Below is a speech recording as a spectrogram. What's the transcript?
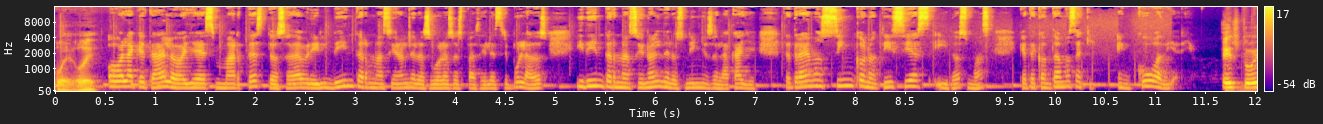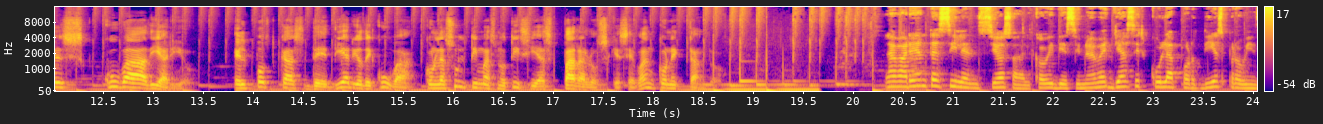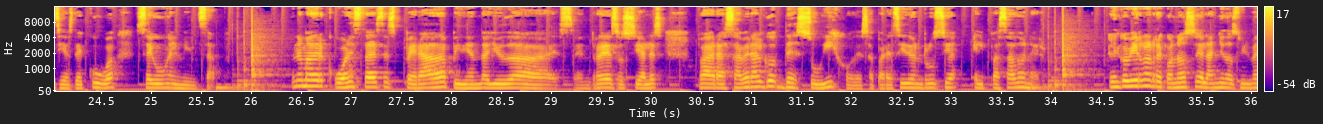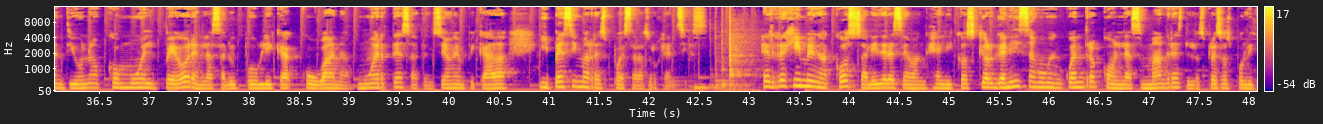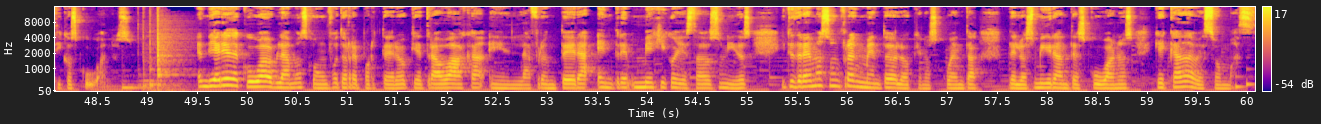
Hola, ¿qué tal? Hoy es martes 12 de abril, Día Internacional de los Vuelos Espaciales Tripulados y Día Internacional de los Niños de la Calle. Te traemos cinco noticias y dos más que te contamos aquí en Cuba Diario. Esto es Cuba a Diario, el podcast de Diario de Cuba con las últimas noticias para los que se van conectando. La variante silenciosa del COVID-19 ya circula por 10 provincias de Cuba, según el MINSAP. Una madre cubana está desesperada pidiendo ayuda en redes sociales para saber algo de su hijo desaparecido en Rusia el pasado enero. El gobierno reconoce el año 2021 como el peor en la salud pública cubana, muertes, atención en picada y pésima respuesta a las urgencias. El régimen acosa a líderes evangélicos que organizan un encuentro con las madres de los presos políticos cubanos. En Diario de Cuba hablamos con un fotoreportero que trabaja en la frontera entre México y Estados Unidos y te traemos un fragmento de lo que nos cuenta de los migrantes cubanos que cada vez son más.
